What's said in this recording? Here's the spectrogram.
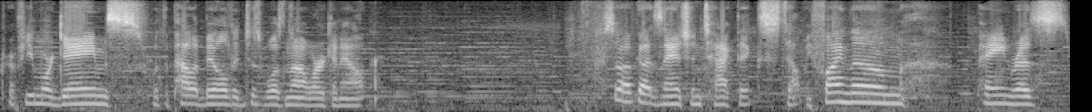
For a few more games with the pallet build, it just was not working out. So I've got Zanshin tactics to help me find them. Pain res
